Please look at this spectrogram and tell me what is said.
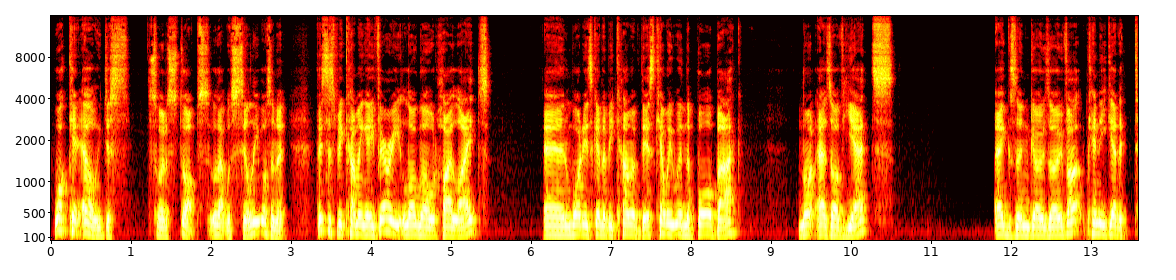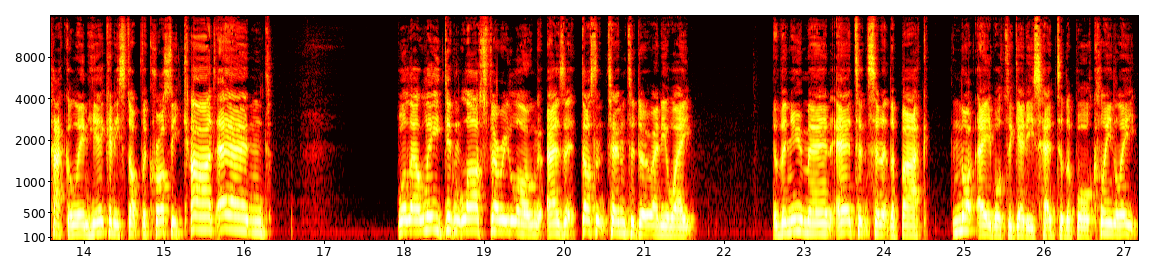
What can... Oh, he just sort of stops. Well, that was silly, wasn't it? This is becoming a very long old highlight. And what is going to become of this? Can we win the ball back? Not as of yet. Egson goes over. Can he get a tackle in here? Can he stop the cross? He can't. And... Well, our lead didn't last very long, as it doesn't tend to do anyway. The new man, Antonsen at the back, not able to get his head to the ball cleanly.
